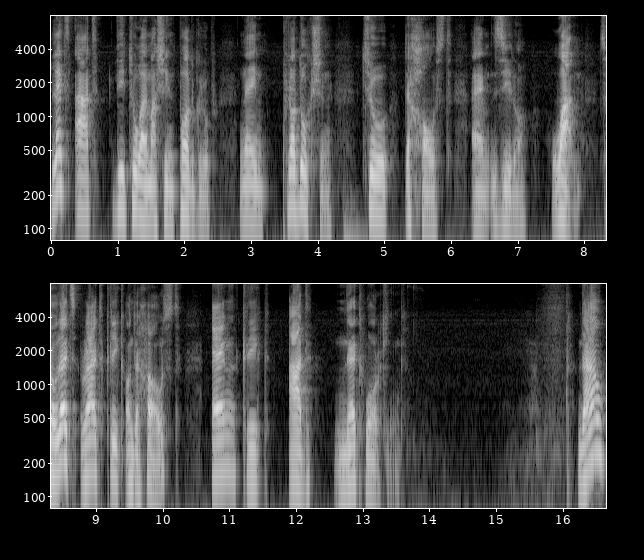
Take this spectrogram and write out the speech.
Let's add virtual machine port group named production to the host um, 01. So let's right click on the host and click add networking. Now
